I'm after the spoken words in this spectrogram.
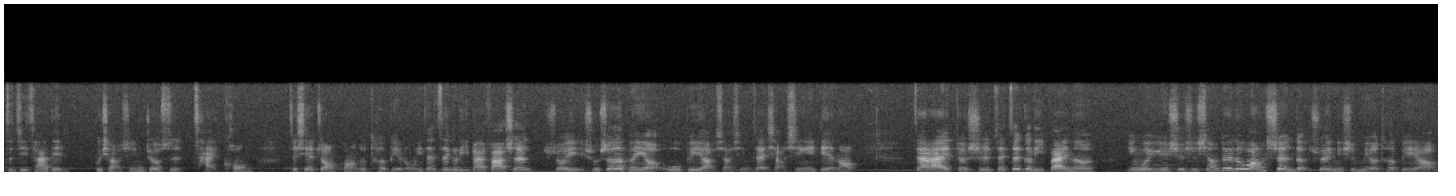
自己差点。不小心就是踩空，这些状况都特别容易在这个礼拜发生，所以属蛇的朋友务必要小心再小心一点哦。再来就是在这个礼拜呢，因为运势是相对的旺盛的，所以你是没有特别要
